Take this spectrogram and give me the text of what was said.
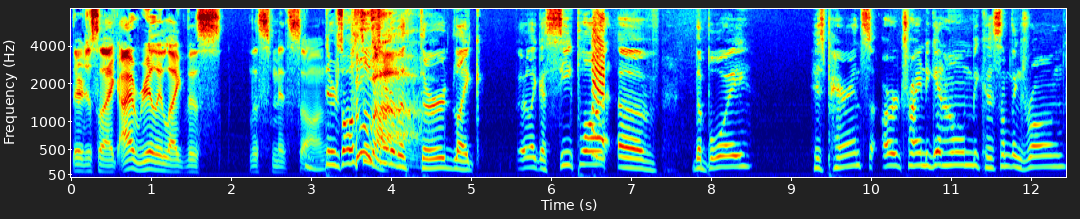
They're just like, I really like this the Smith song. There's also sort of a third, like, or like a C plot of the boy. His parents are trying to get home because something's wrong,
